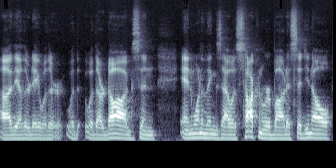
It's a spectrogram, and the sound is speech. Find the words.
uh, the other day with her with with our dogs, and and one of the things I was talking to her about, I said, you know,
